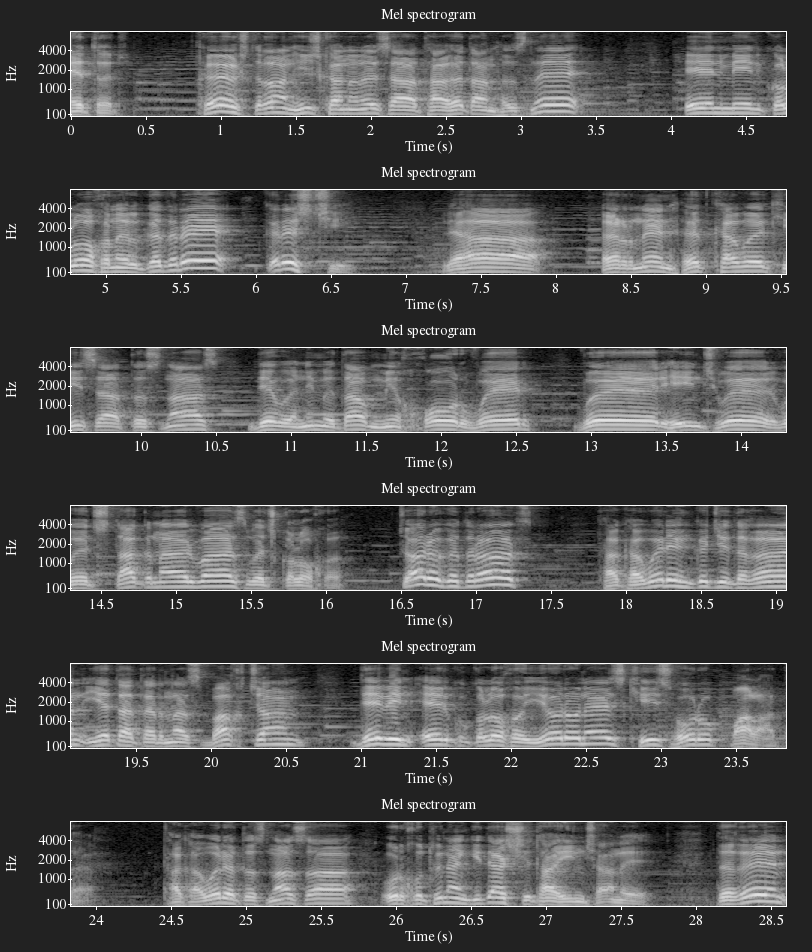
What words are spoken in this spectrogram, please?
մետր։ Խեղշտղան հիշկանանես աթա հտան հսնե, են մին գլոխն էլ գդրե, կրեսչի։ Լեհա Էրնեն հետքավը քիսա տսնաս դևնի մտավ մի խոր վեր, վեր հինչվեր, ոչ տակնարված, ոչ կլոխը։ Ճարը գտրած թակավերեն կճի տղան ետատրնաս բախճան, դևին երկու կլոխը յորոնես քիս հորու պալատը։ Թակավերը տսնասա ուրխութունան գիտա շիթա ինչան է։ Դղեն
